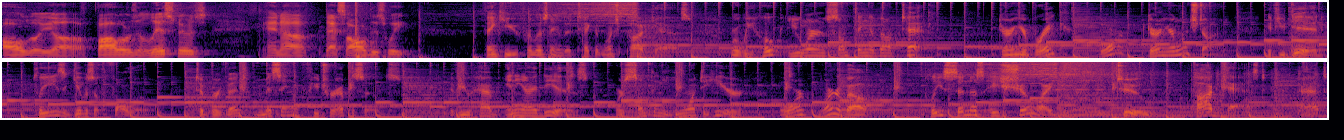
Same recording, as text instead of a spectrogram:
all the uh, followers and listeners, and uh, that's all this week. Thank you for listening to the Tech at Lunch podcast, where we hope you learned something about tech during your break or during your lunchtime. If you did, please give us a follow to prevent missing future episodes. If you have any ideas or something you want to hear or learn about, please send us a show idea to podcast at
